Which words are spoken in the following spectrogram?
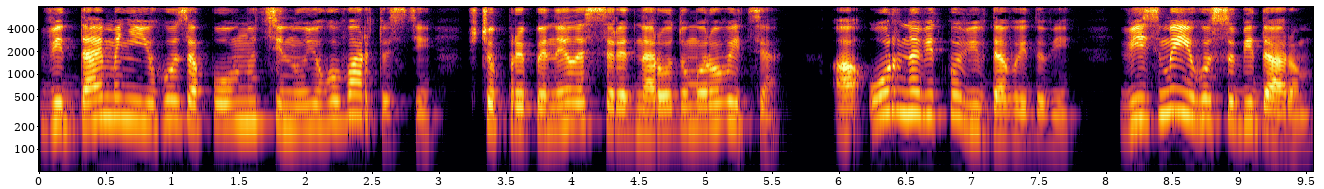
Віддай мені його за повну ціну його вартості, щоб припинилась серед народу моровиця. А Орна відповів Давидові Візьми його собі даром.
